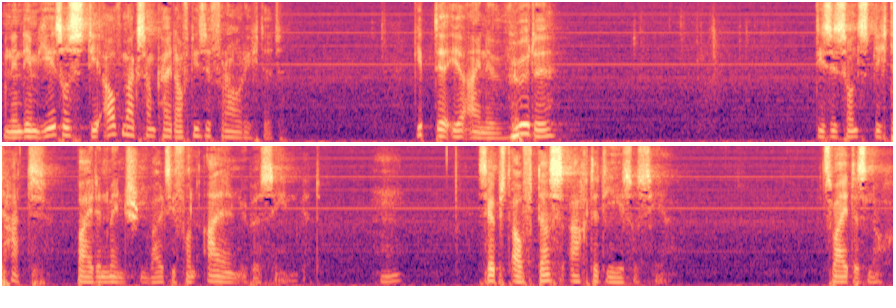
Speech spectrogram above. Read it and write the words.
Und indem Jesus die Aufmerksamkeit auf diese Frau richtet, gibt er ihr eine Würde, die sie sonst nicht hat bei den Menschen, weil sie von allen übersehen wird. Hm? Selbst auf das achtet Jesus hier. Zweites noch.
